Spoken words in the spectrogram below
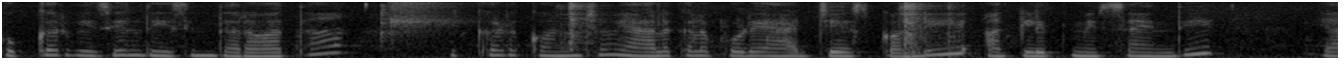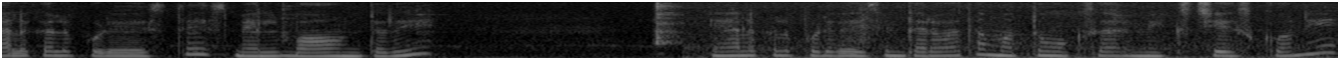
కుక్కర్ విజిల్ తీసిన తర్వాత ఇక్కడ కొంచెం యాలకల పొడి యాడ్ చేసుకోండి. ఆ క్లిప్ మిస్ అయింది. యాలకల పొడి వేస్తే స్మెల్ బాగుంటుంది. యాలకుల పొడి వేసిన తర్వాత మొత్తం ఒకసారి మిక్స్ చేసుకొని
